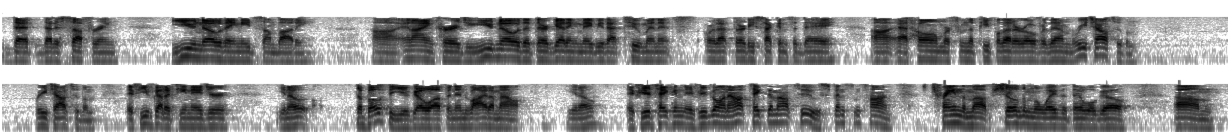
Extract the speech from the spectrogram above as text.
that that is suffering. You know they need somebody, uh, and I encourage you. You know that they're getting maybe that two minutes or that 30 seconds a day uh, at home or from the people that are over them. Reach out to them. Reach out to them. If you've got a teenager, you know the both of you go up and invite them out you know, if you're taking, if you're going out, take them out too. Spend some time, train them up, show them the way that they will go. Um,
